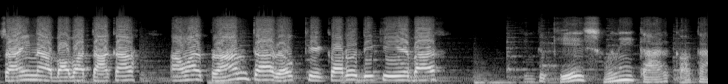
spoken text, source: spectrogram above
চাই না, বাবা, টাকা। আমার প্রাণটা রক্ষে করো দেখি এবার। কিন্তু কে শুনে কার কথা?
